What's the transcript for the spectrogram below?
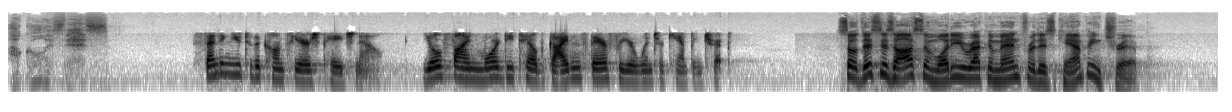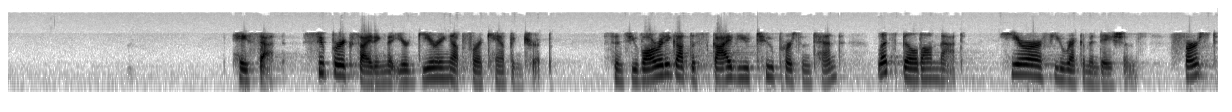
How cool is this? Sending you to the concierge page now. You'll find more detailed guidance there for your winter camping trip. So, this is awesome. What do you recommend for this camping trip? Hey, Seth, super exciting that you're gearing up for a camping trip. Since you've already got the Skyview two person tent, let's build on that. Here are a few recommendations. First,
